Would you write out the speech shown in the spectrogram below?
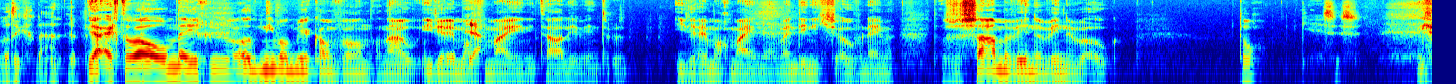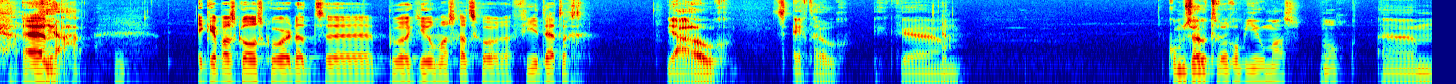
wat ik gedaan heb. ja, echt wel om 9 uur, dat niemand meer kan veranderen. Nou, iedereen mag Ja. voor mij in Italië winnen. Iedereen mag mijn, mijn dingetjes overnemen. Als we samen winnen, winnen we ook. Jezus. Ja, Ehm, ja. Ik heb als goalscorer dat eh Burak Yilmaz gaat scoren. 430. Ja hoog. Het is echt hoog. Ik ehm, kom zo terug op Yilmaz nog. Ehm.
